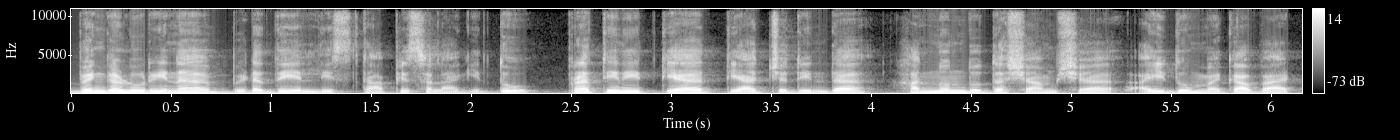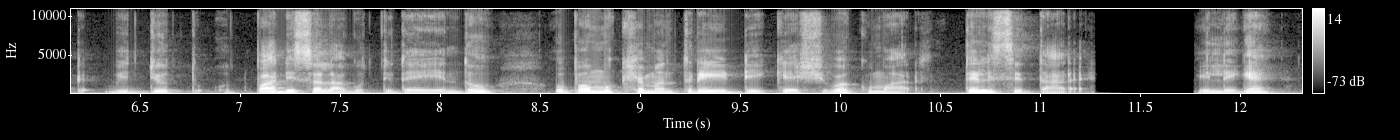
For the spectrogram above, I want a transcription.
ಬೆಂಗಳೂರಿನ ಬಿಡದಿಯಲ್ಲಿ ಸ್ಥಾಪಿಸಲಾಗಿದ್ದು, ಪ್ರತಿನಿತ್ಯ ತ್ಯಾಜ್ಯದಿಂದ ಹನ್ನೊಂದು ದಶಾಂಶ ಐದು ಮೆಗಾವ್ಯಾಟ್ ವಿದ್ಯುತ್ ಉತ್ಪಾದಿಸಲಾಗುತ್ತಿದೆ ಎಂದು ಉಪಮುಖ್ಯಮಂತ್ರಿ ಡಿಕೆ ಶಿವಕುಮಾರ್ ತಿಳಿಸಿದ್ದಾರೆ. ಇಲ್ಲಿಗೆ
